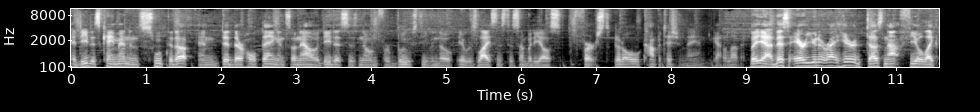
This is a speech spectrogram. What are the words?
Adidas came in and swooped it up and did their whole thing and so now Adidas is known for Boost even though it was licensed to somebody else first. Good old competition man, you gotta love it. But yeah, this air unit right here does not feel like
